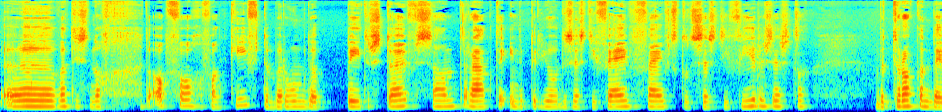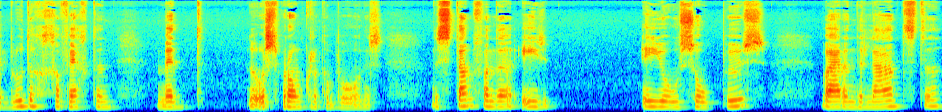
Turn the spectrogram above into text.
Uh, wat is nog de opvolger van Kief, de beroemde Peter Stuyvesant, raakte in de periode 1655 tot 1664 betrokken bij bloedige gevechten met de oorspronkelijke bewoners. De stam van de e- Eosopus waren de laatste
